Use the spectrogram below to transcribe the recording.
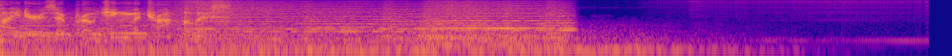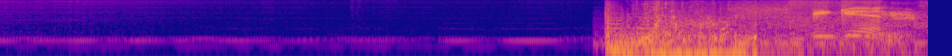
Fighters approaching Metropolis. Begin.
